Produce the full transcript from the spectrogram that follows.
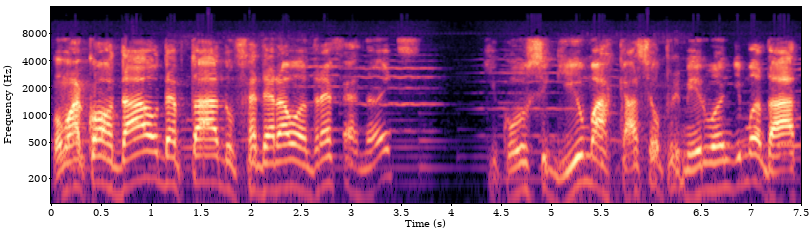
Vamos acordar o deputado federal André Fernandes, que conseguiu marcar seu primeiro ano de mandato.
